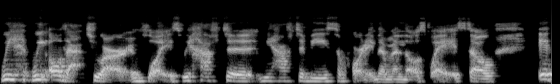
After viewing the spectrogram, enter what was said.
we we owe that to our employees. We have to we have to be supporting them in those ways. So it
